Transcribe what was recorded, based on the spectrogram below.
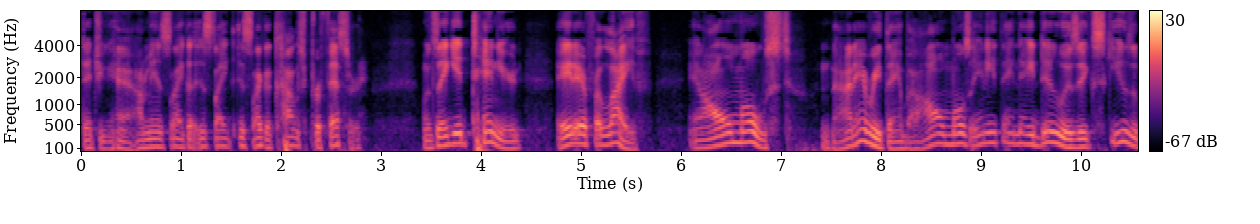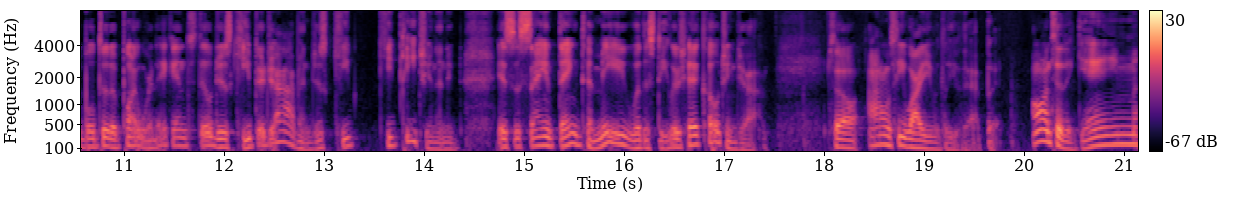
that you have? I mean, it's like a, it's like it's like a college professor. Once they get tenured, they there for life, and almost not everything, but almost anything they do is excusable to the point where they can still just keep their job and just keep keep teaching. And it's the same thing to me with the Steelers head coaching job. So I don't see why you would leave that. But on to the game.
